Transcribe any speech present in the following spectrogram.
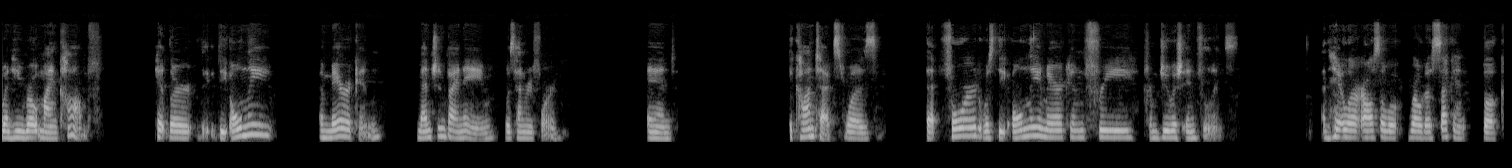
when he wrote Mein Kampf, Hitler, the, the only American mentioned by name was Henry Ford. And the context was that Ford was the only American free from Jewish influence. And Hitler also wrote a second book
